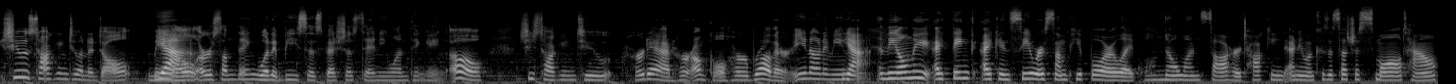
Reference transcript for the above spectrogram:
she was talking to an adult male Yeah. or something, would it be suspicious to anyone thinking, oh, she's talking to her dad, her uncle, her brother? You know what I mean? Yeah, and the only I think I can see where some people are like, well, no one saw her talking to anyone because it's such a small town,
